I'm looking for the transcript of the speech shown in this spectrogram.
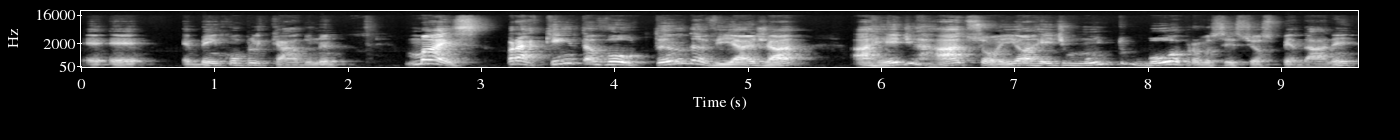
É, é, é bem complicado, né? Mas, para quem está voltando a viajar, a rede Hudson aí é uma rede muito boa para você se hospedar, né?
